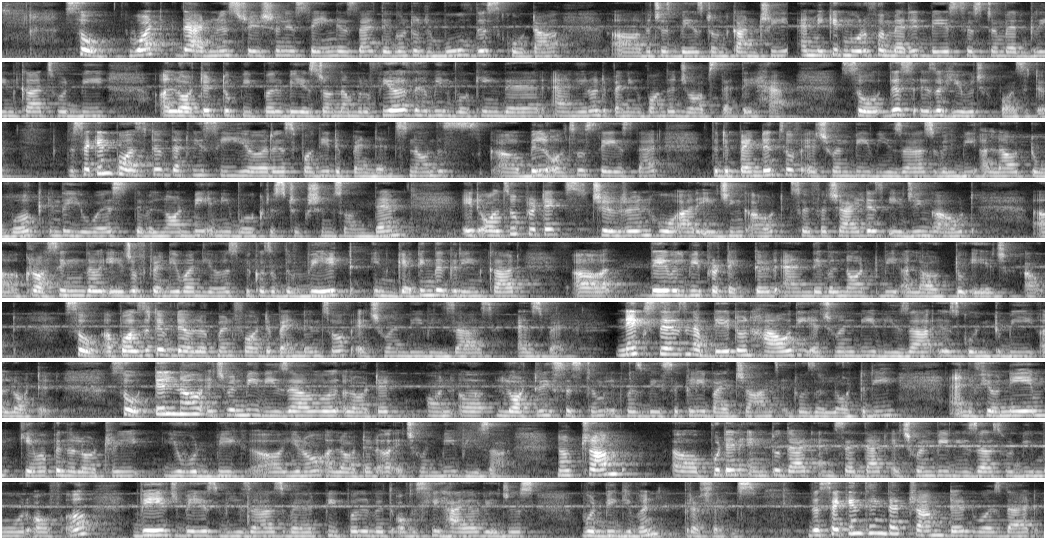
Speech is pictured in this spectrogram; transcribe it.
So what the administration is saying is that they're going to remove this quota uh, which is based on country and make it more of a merit based system where green cards would be allotted to people based on number of years they have been working there and you know depending upon the jobs that they have. So this is a huge positive. The second positive that we see here is for the dependents. Now this uh, bill also says that the dependents of h1b visas will be allowed to work in the us there will not be any work restrictions on them. It also protects children who are aging out. So if a child is aging out uh, crossing the age of 21 years because of the wait in getting the green card, uh, they will be protected and they will not be allowed to age out. So a positive development for dependents of H1B visas as well. Next, there is an update on how the H1B visa is going to be allotted. So till now, H1B visa was allotted on a lottery system. It was basically by chance. It was a lottery. And if your name came up in the lottery, you would be, uh, you know, allotted a H1B visa. Now, Trump uh, put an end to that and said that H1B visas would be more of a wage-based visas where people with obviously higher wages would be given preference. The second thing that Trump did was that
